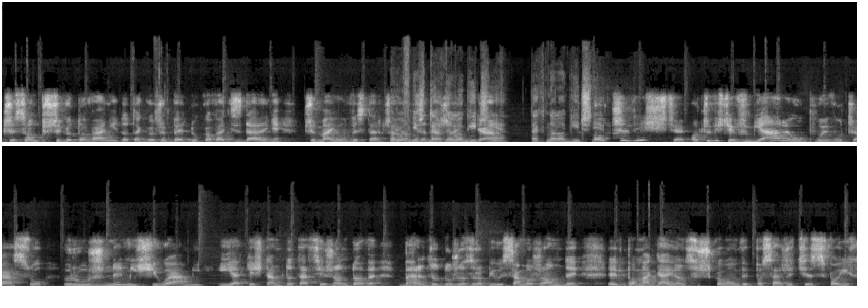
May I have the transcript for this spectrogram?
czy są przygotowani do tego, żeby edukować zdalnie, czy mają wystarczające Również technologicznie. Narzędzia. Technologicznie. Oczywiście, oczywiście w miarę upływu czasu różnymi siłami i jakieś tam dotacje rządowe bardzo dużo zrobiły samorządy, y, pomagając szkołom wyposażyć swoich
